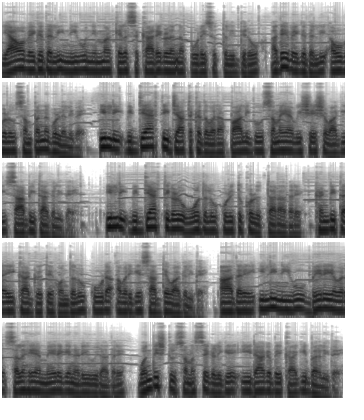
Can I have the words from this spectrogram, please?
ಯಾವ ವೇಗದಲ್ಲಿ ನೀವು ನಿಮ್ಮ ಕೆಲಸ ಕಾರ್ಯಗಳನ್ನು ಪೂರೈಸುತ್ತಲಿದ್ದೀರೋ, ಅದೇ ವೇಗದಲ್ಲಿ ಅವುಗಳು ಸಂಪನ್ನಗೊಳ್ಳಲಿವೆ. ಇಲ್ಲಿ ವಿದ್ಯಾರ್ಥಿ ಜಾತಕದವರ ಪಾಲಿಗೂ ಸಮಯ ವಿಶೇಷವಾಗಿ ಸಾಬೀತಾಗಲಿದೆ. ಇಲ್ಲಿ ವಿದ್ಯಾರ್ಥಿಗಳು ಓದಲು ಕುಳಿತುಕೊಳ್ಳುತ್ತಾರಾದರೆ ಖಂಡಿತ ಏಕಾಗ್ರತೆ ಹೊಂದಲು ಕೂಡ ಅವರಿಗೆ ಸಾಧ್ಯವಾಗಲಿದೆ. ಆದರೆ ಇಲ್ಲಿ ನೀವು ಬೇರೆಯವರ ಸಲಹೆಯ ಮೇರೆಗೆ ನಡೆಯುವಿರಾದರೆ ಒಂದಿಷ್ಟು ಸಮಸ್ಯೆಗಳಿಗೆ ಈಡಾಗಬೇಕಾಗಿ ಬರಲಿದೆ.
